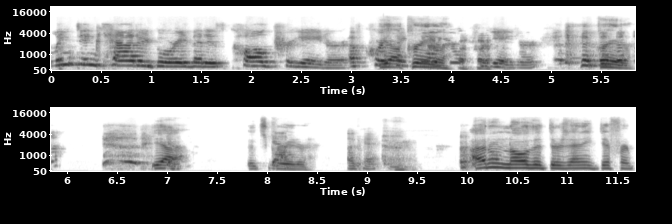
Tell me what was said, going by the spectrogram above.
LinkedIn category that is called creator. Of course, Yeah, I creator. creator. creator. Yeah, Yeah. it's Yeah. creator. Okay. I don't know that there's any different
